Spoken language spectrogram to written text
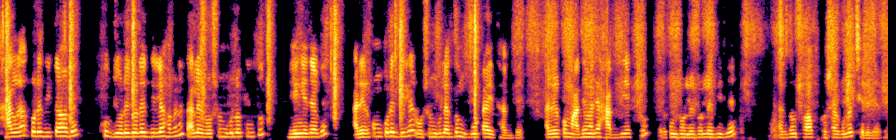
হালকা করে দিতে হবে, খুব জোরে জোরে দিলে হবে না, তাহলে রসুনগুলো কিন্তু ভেঙে যাবে। আর এরকম করে দিলে রসুনগুলো একদম গোটাই থাকবে। আর এরকম মাঝে মাঝে হাত দিয়ে একটু এরকম ডোলে ডোলে দিলে একদম সব খোসাগুলো ছেড়ে যাবে।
